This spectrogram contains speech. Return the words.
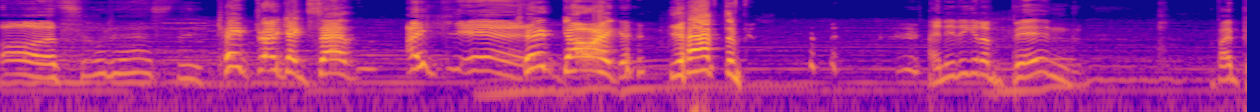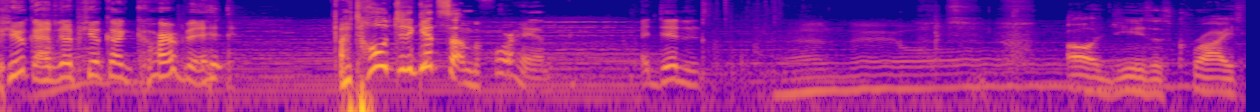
oh, that's so nasty. Keep drinking, Seth. I can't. Keep going. You have to. I need to get a bin. If I puke, I'm gonna puke on carpet. I told you to get something beforehand. I didn't. Oh, Jesus Christ.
